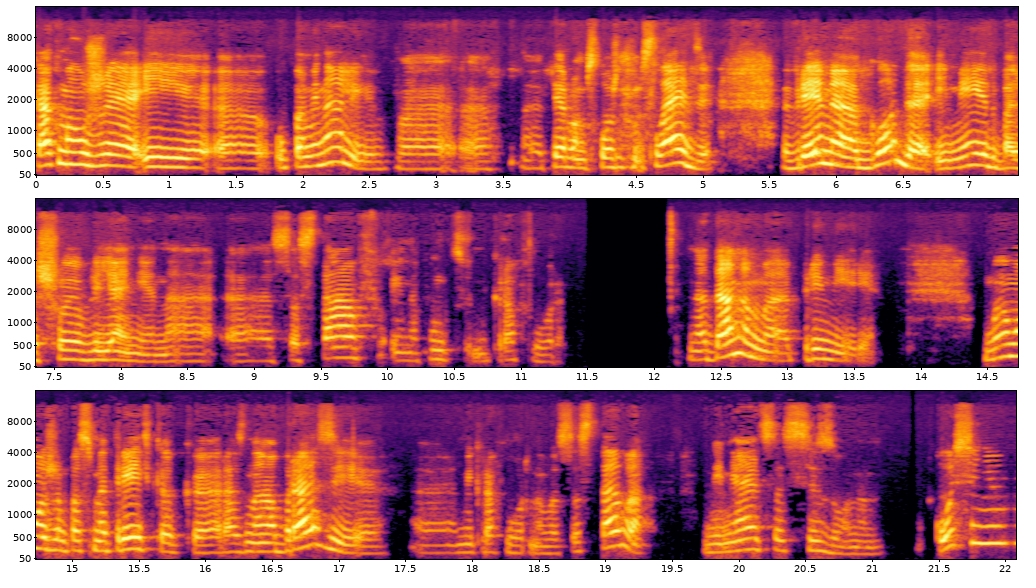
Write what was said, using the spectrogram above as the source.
Как мы уже и э, упоминали в э, первом сложном слайде, время года имеет большое влияние на э, состав и на функцию микрофлоры. На данном э, примере мы можем посмотреть, как разнообразие э, микрофлорного состава меняется с сезоном. Осенью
